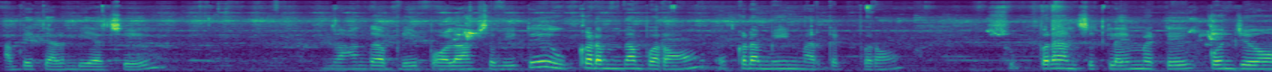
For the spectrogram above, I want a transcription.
அப்படியே கிளம்பியாச்சு. நாங்கள் அப்படியே போகலாம்னு சொல்லிட்டு உக்கடம் தான் போகிறோம் உக்கடம் மீன் மார்க்கெட் போகிறோம் சூப்பராக இருந்துச்சு கிளைமேட்டு கொஞ்சம்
